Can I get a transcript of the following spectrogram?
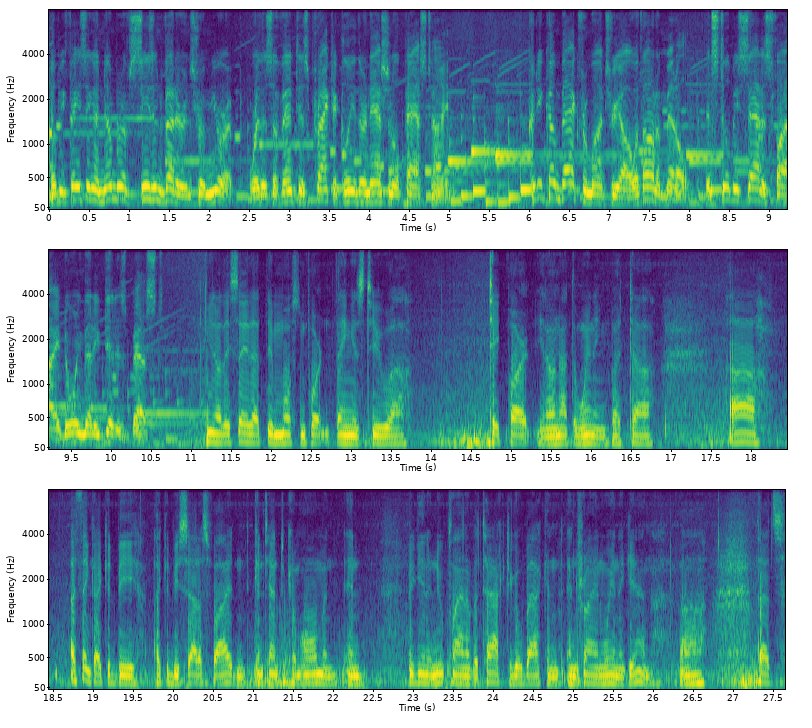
He'll be facing a number of seasoned veterans from Europe, where this event is practically their national pastime. Could he come back from Montreal without a medal and still be satisfied knowing that he did his best? You know, they say that the most important thing is to uh, take part, you know, not the winning, but uh, uh, I think I could be I could be satisfied and content to come home and, and begin a new plan of attack to go back and, and try and win again. Uh, that's,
